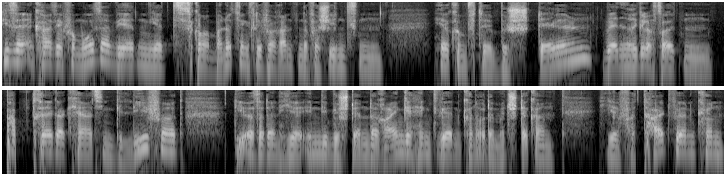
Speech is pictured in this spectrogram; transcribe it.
Diese Acacia formosa werden jetzt, kann man bei Nutzungslieferanten der verschiedensten Herkünfte bestellen, werden in der Regel auf solchen Pappträgerkärtchen geliefert, die also dann hier in die Bestände reingehängt werden können oder mit Steckern hier verteilt werden können.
